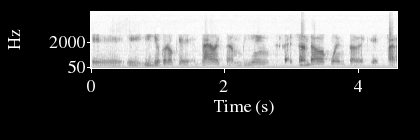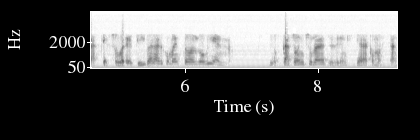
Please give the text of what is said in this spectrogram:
eh, y, yo creo que Barrett también se han dado cuenta de que para que sobreviva el argumento del gobierno, los casos insulares se tienen que quedar como están.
